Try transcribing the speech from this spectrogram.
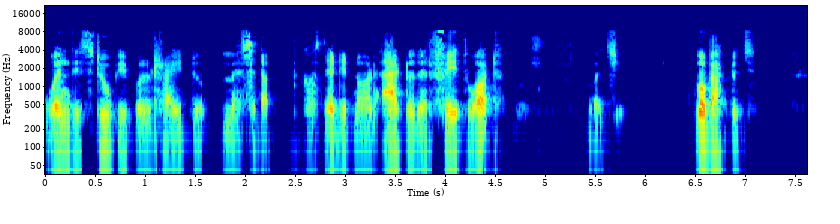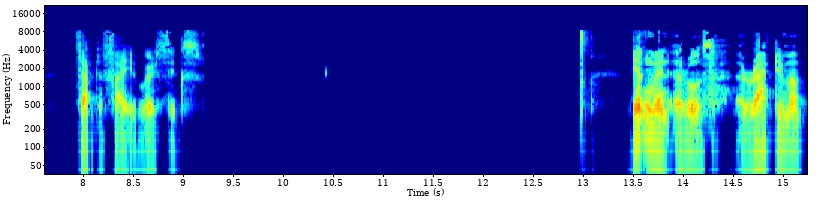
when these two people tried to mess it up because they did not add to their faith what? Virtue. Go back to chapter 5 verse 6. Young men arose, wrapped him up,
